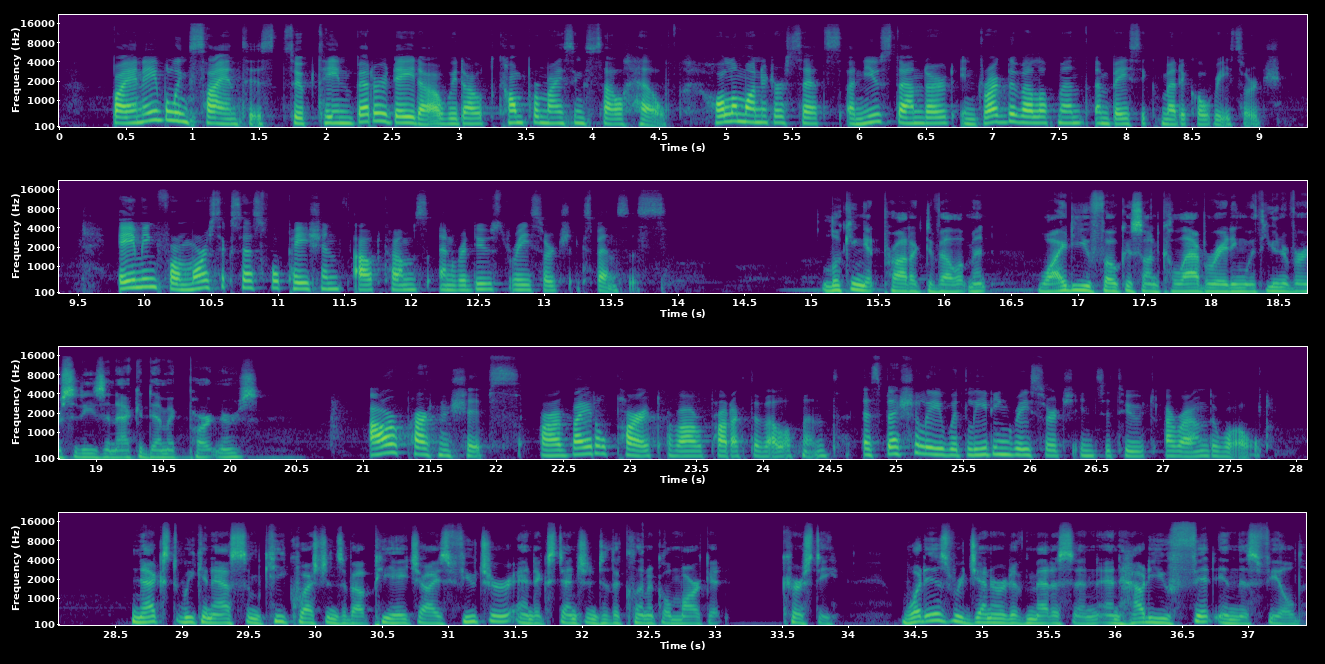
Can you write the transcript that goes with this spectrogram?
By enabling scientists to obtain better data without compromising cell health, HoloMonitor sets a new standard in drug development and basic medical research, aiming for more successful patient outcomes and reduced research expenses. Looking at product development, why do you focus on collaborating with universities and academic partners? Our partnerships are a vital part of our product development, especially with leading research institutes around the world. Next, we can ask some key questions about PHI's future and extension to the clinical market. Kirsty, what is regenerative medicine and how do you fit in this field?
